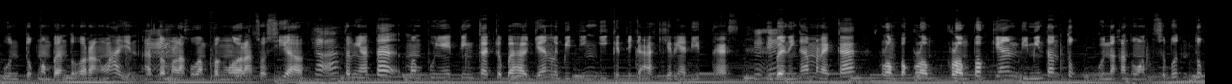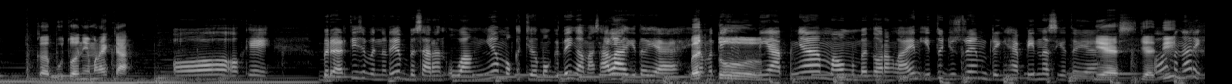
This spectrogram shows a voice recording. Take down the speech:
untuk membantu orang lain atau Hmm. melakukan pengeluaran sosial, Heeh. ternyata mempunyai tingkat kebahagiaan lebih tinggi ketika akhirnya dites Mm-mm. dibandingkan mereka kelompok kelompok yang diminta untuk gunakan uang tersebut untuk kebutuhannya mereka. Oh oke Berarti sebenarnya besaran uangnya mau kecil mau gede nggak masalah gitu ya Yang penting Betul. niatnya mau membantu orang lain itu justru yang bring happiness gitu ya Yes, Oh jadi menarik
